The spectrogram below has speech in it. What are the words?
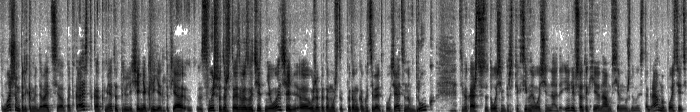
ты можешь им порекомендовать э, подкаст как метод привлечения клиентов? Я слышу то, что это звучит не очень, э, уже потому что, потому как у тебя это получается, но вдруг тебе кажется, что это очень перспективно и очень надо. Или все-таки нам всем нужно в Инстаграм и постить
